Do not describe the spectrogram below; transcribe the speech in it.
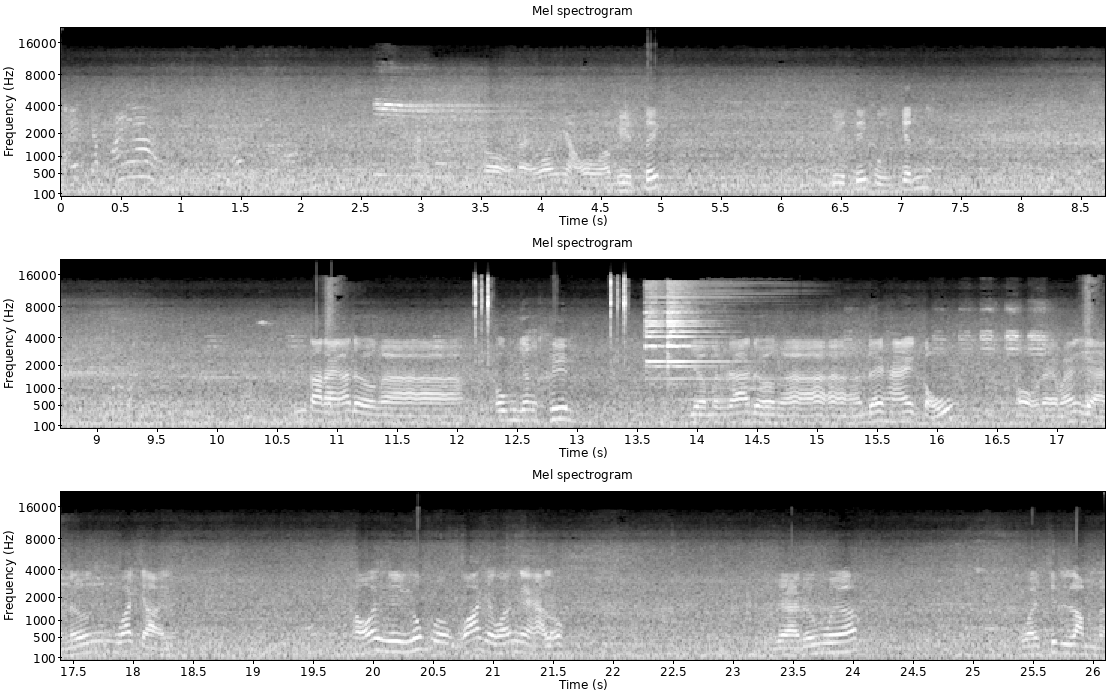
Phải chụp máy á. Ồ, này quán nhậu ở Bia Tiết Bia Tiết quận 9 Chúng ta đang ở đường uh, Ung Văn Khiêm. Giờ mình ra đường à, uh, D2 cũ. Ồ, này bán gà nướng quá trời. Thổi nghi ngút luôn, quá trời quán gà luôn. Gà nướng muối ớt. Quán 95 nè.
